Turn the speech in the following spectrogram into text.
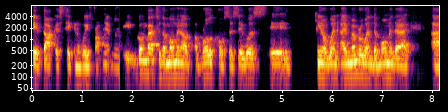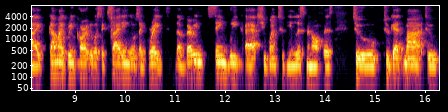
if DACA is taken away from him. Mm-hmm. Going back to the moment of, of roller coasters, it was, it, you know, when I remember when the moment that I, I got my green card, it was exciting. It was like great. The very same week, I actually went to the enlistment office to to get my to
